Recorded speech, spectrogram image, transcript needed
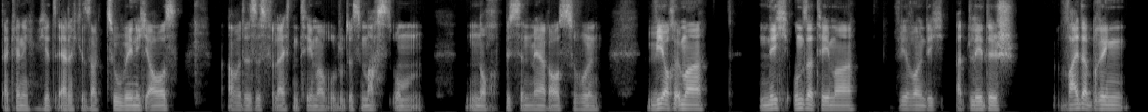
da kenne ich mich jetzt ehrlich gesagt zu wenig aus. Aber das ist vielleicht ein Thema, wo du das machst, um noch ein bisschen mehr rauszuholen. Wie auch immer, nicht unser Thema. Wir wollen dich athletisch weiterbringen,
